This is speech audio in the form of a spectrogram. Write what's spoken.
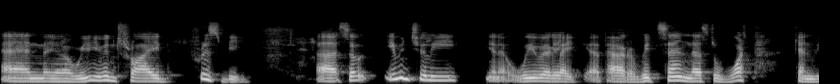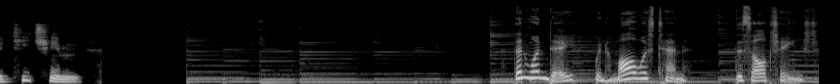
and you know we even tried frisbee uh, so eventually you know we were like at our wits end as to what can we teach him Then one day, when Himal was 10, this all changed.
